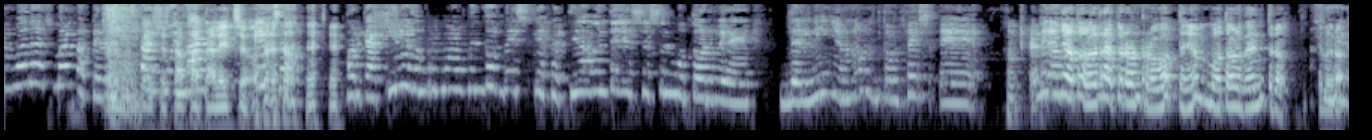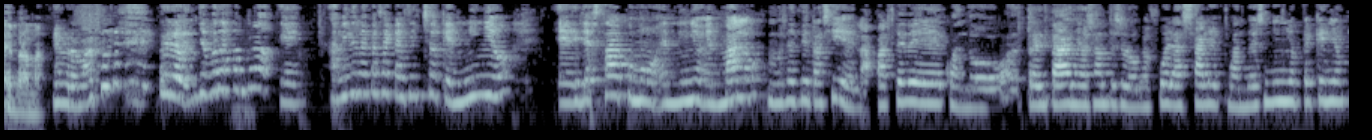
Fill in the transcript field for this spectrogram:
mi madre es Marta, pero está Eso muy está mal fatal hecho. hecho. Porque aquí desde un primer momento ves que efectivamente ese es el motor de, del niño, ¿no? Entonces, eh, El niño todo el rato era un robot, tenía un motor dentro. Es, bro- es broma. Es broma. Pero yo, por ejemplo, eh, ha habido una cosa que has dicho que el niño eh, ya estaba como el niño, el malo, vamos a decirlo así, en la parte de cuando 30 años antes o lo que fuera sale cuando es niño pequeño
